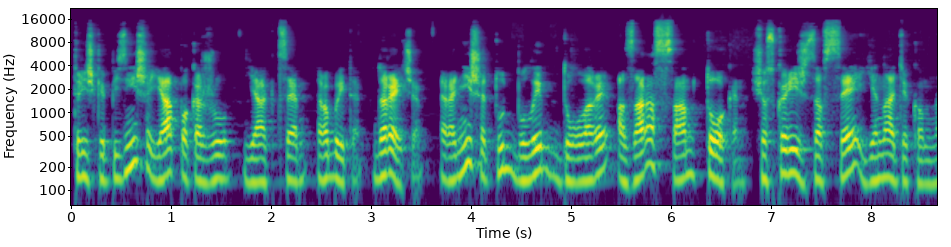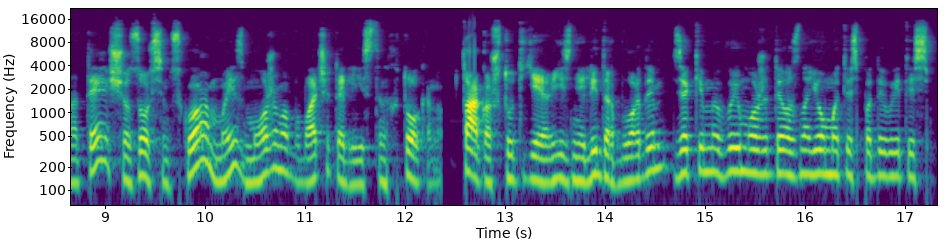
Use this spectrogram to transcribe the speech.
Трішки пізніше я покажу, як це робити. До речі, раніше тут були долари, а зараз сам токен, що, скоріш за все, є натяком на те, що зовсім скоро ми зможемо побачити лістинг токену. Також тут є різні лідерборди, з якими ви можете ознайомитись, подивитись,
